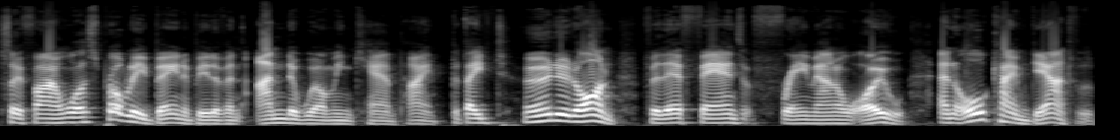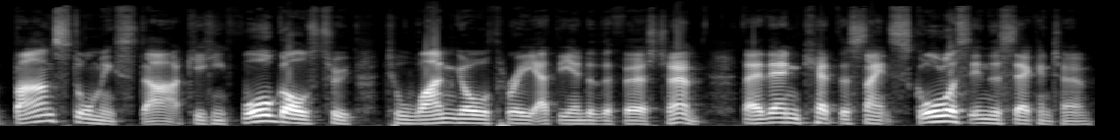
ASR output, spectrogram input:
so far and was probably been a bit of an underwhelming campaign, but they turned it on for their fans at Fremantle Oval, and all came down to a barnstorming start, kicking four goals to to one goal three at the end of the first term. They then kept the Saints scoreless in the second term,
